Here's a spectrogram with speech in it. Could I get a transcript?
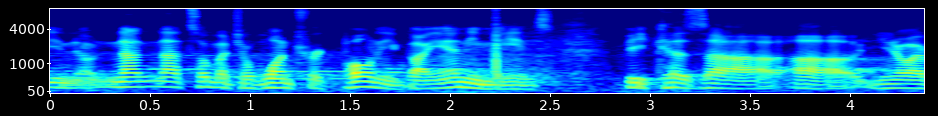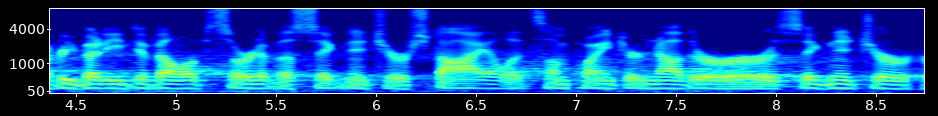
you know, not, not so much a one-trick pony by any means, because, uh, uh, you know, everybody develops sort of a signature style at some point or another, or a signature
